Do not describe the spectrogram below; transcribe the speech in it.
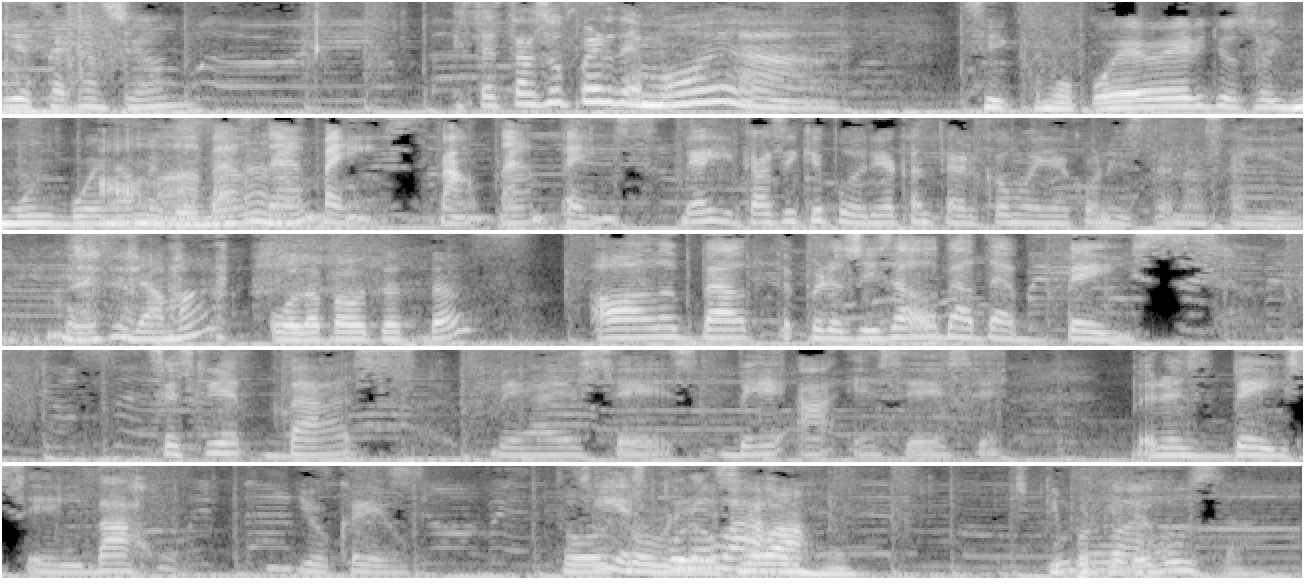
¿Y esta canción? Esta está súper de moda. Sí, como puede ver, yo soy muy buena All melómana. Ve, casi que podría cantar como ella con esta nasalidad. ¿Cómo se llama? All About That Bass. All About that, pero sí es All About That Bass. Se escribe bass, B-A-S-S, B-A-S-S, pero es bass, el bajo, yo creo. Todo sí, es puro bajo. ¿Y por qué le gusta?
